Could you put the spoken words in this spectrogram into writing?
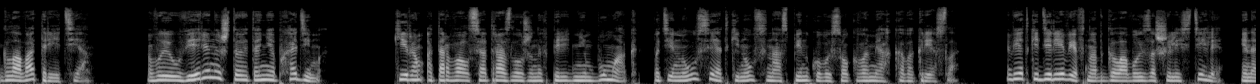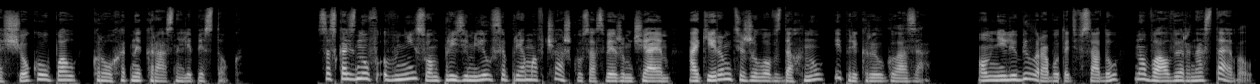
Глава третья. «Вы уверены, что это необходимо?» Киром оторвался от разложенных перед ним бумаг, потянулся и откинулся на спинку высокого мягкого кресла. Ветки деревьев над головой зашелестели, и на щеку упал крохотный красный лепесток. Соскользнув вниз, он приземлился прямо в чашку со свежим чаем, а Киром тяжело вздохнул и прикрыл глаза. Он не любил работать в саду, но Валвер настаивал.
